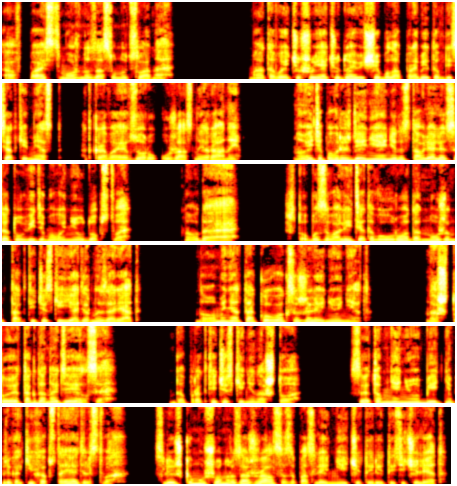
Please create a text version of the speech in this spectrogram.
а в пасть можно засунуть слона. Матовая чешуя чудовища была пробита в десятки мест, открывая взору ужасные раны. Но эти повреждения не доставляли Сету видимого неудобства. Ну да, чтобы завалить этого урода, нужен тактический ядерный заряд, но у меня такого, к сожалению, нет. На что я тогда надеялся? Да практически ни на что. С этим мне не убить ни при каких обстоятельствах. Слишком уж он разожрался за последние четыре тысячи лет.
